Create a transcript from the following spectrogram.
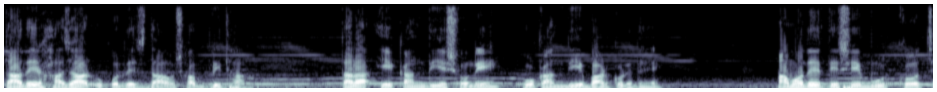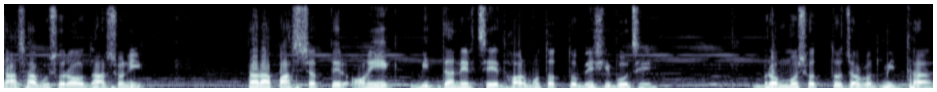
তাদের হাজার উপদেশ দাও, সব বৃথা। তারা এ কান দিয়ে শোনে, ও কান দিয়ে বার করে দেয়। আমাদের দেশে মূর্খ, চাষাভূষরাও দার্শনিক। তারা পাশ্চাত্যের অনেক বিদ্যানের চেয়ে ধর্মতত্ত্ব বেশি বোঝে। ব্রহ্মসত্য জগৎ মিথ্যা,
